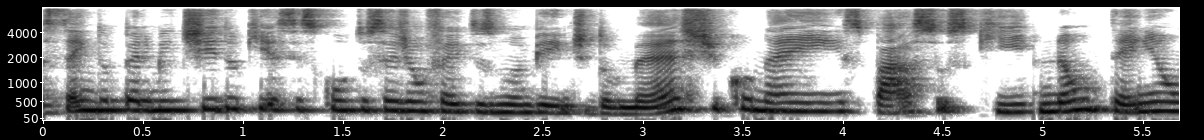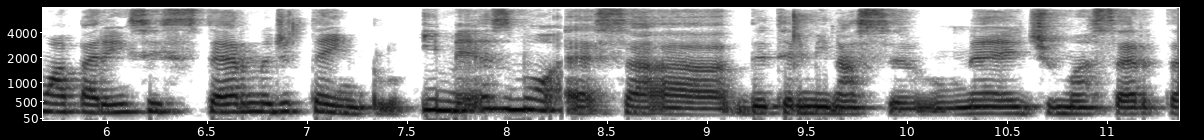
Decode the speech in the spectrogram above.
sendo permitido que esses cultos sejam feitos no ambiente doméstico, né, em espaços que não tenham aparência externa de templo. E mesmo essa determinação, né, de uma certa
